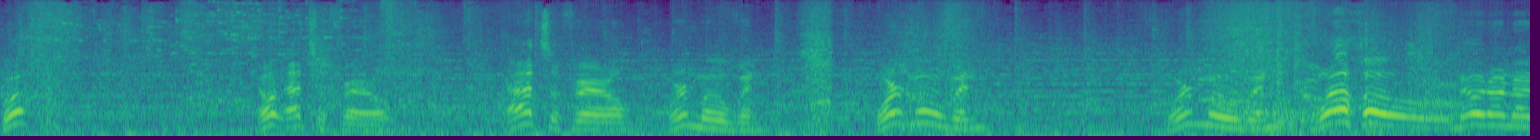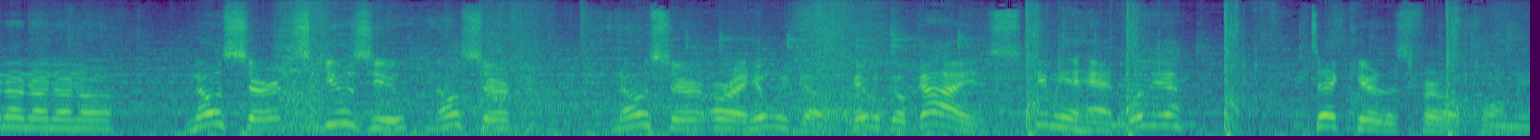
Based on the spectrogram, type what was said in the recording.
Whoop. Oh, that's a feral. That's a feral. We're moving. We're moving. We're moving. Whoa! No, no, no, no, no, no, no. No, sir. Excuse you. No, sir. No, sir. All right, here we go. Here we go. Guys, give me a hand, will you? Take care of this feral for me.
